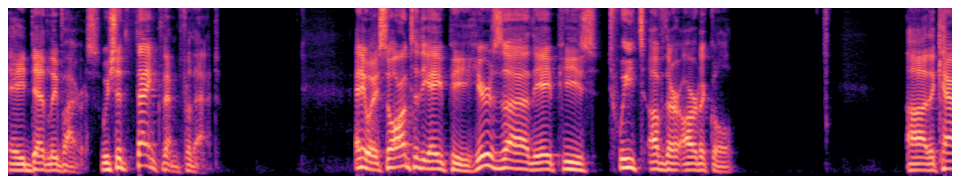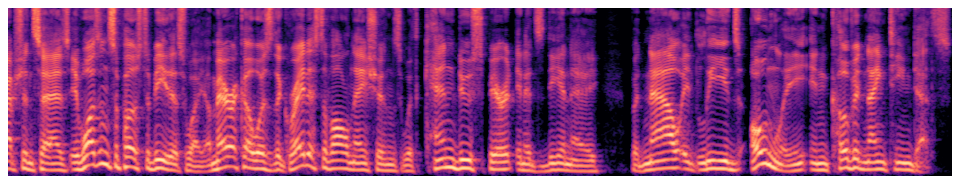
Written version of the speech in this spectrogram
a deadly virus. We should thank them for that. Anyway, so on to the AP. Here's uh, the AP's tweet of their article. Uh, the caption says, It wasn't supposed to be this way. America was the greatest of all nations with can do spirit in its DNA, but now it leads only in COVID 19 deaths.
